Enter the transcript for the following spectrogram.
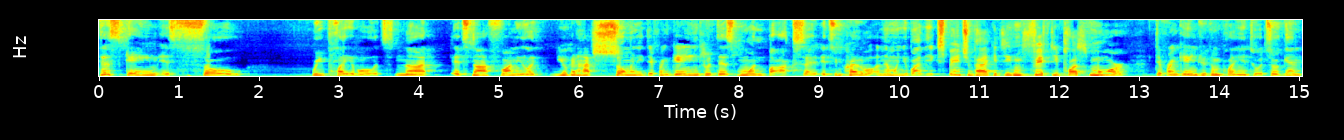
this game is so replayable it's not it's not funny. Like you can have so many different games with this one box set. It's incredible. And then when you buy the expansion pack it's even 50 plus more different games you can play into it. So again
